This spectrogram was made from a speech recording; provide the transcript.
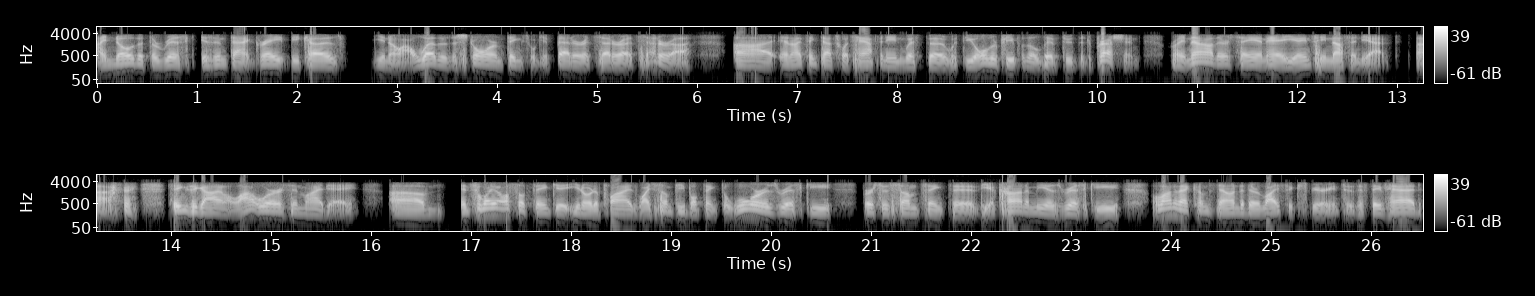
I know that the risk isn't that great because you know, I'll weather the storm, things will get better, et cetera, et cetera. Uh, and I think that's what's happening with the with the older people that lived through the depression. Right now, they're saying, "Hey, you ain't seen nothing yet. Uh, things have gotten a lot worse in my day." Um, and so I also think it, you know, it applies why some people think the war is risky versus some think the the economy is risky. A lot of that comes down to their life experiences. If they've had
